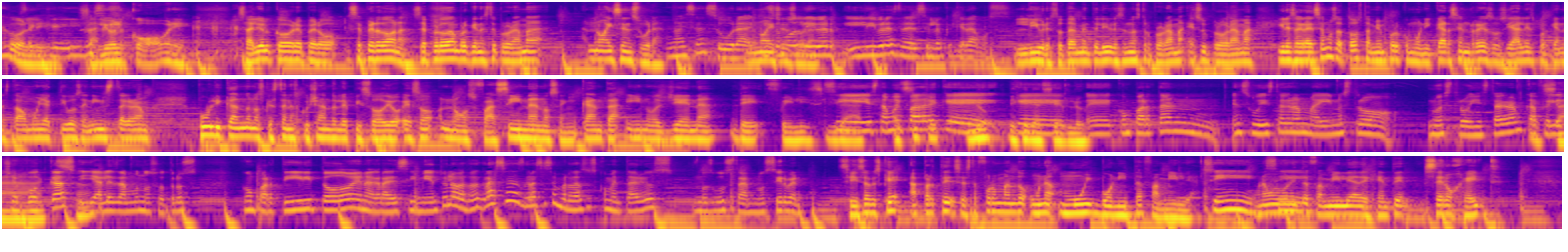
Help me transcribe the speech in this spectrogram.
híjole, salió el cobre. Salió el cobre, pero se perdona. Se perdona porque en este programa no hay censura. No hay censura. no hay somos libres de decir lo que queramos. Libres, totalmente libres. Es nuestro programa, es su programa. Y les agradecemos a todos también por comunicarse en redes sociales, porque han estado muy activos en Instagram, publicándonos que están escuchando el episodio. Eso nos fascina, nos encanta y nos llena de felicidad. Sí, está muy padre que, eh, compartan en su Instagram ahí nuestro nuestro Instagram, Café Leche Podcast, y ya les damos nosotros compartir y todo en agradecimiento. Y la verdad, gracias, gracias en verdad, sus comentarios nos gustan, nos sirven. Sí, ¿sabes qué? Aparte se está formando una muy bonita familia. Sí. Una muy bonita familia de gente, cero hate,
